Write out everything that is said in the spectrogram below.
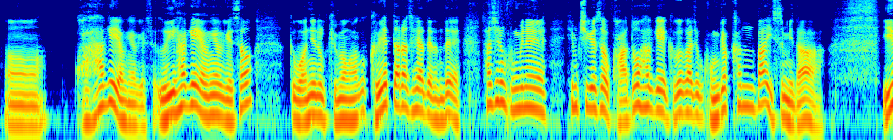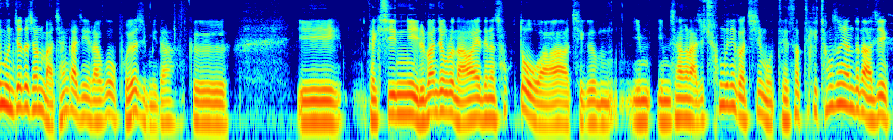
어 과학의 영역에서 의학의 영역에서 그 원인을 규명하고 그에 따라서 해야 되는데 사실은 국민의힘 측에서 과도하게 그거 가지고 공격한 바 있습니다. 이 문제도 저는 마찬가지라고 보여집니다. 그, 이 백신이 일반적으로 나와야 되는 속도와 지금 임, 임상을 아주 충분히 거치지 못해서 특히 청소년들은 아직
